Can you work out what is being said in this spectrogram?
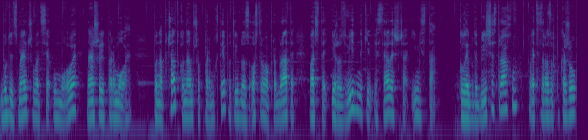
будуть зменшуватися умови нашої перемоги. Бо на початку нам, щоб перемогти, потрібно з острова прибрати, бачите, і розвідників, і селища, і міста. Коли буде більше страху, давайте зразу покажу.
